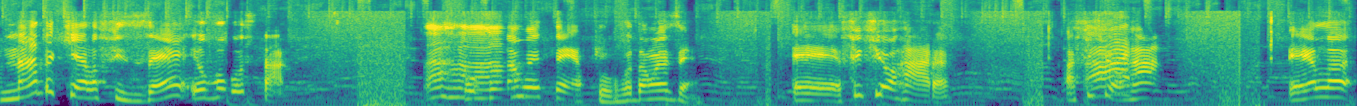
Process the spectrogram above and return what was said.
nada que ela fizer eu vou gostar. Uhum. Vou, vou, dar um exemplo, vou dar um exemplo. É, Fifi O'Hara. A Fifi O'Hara ela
